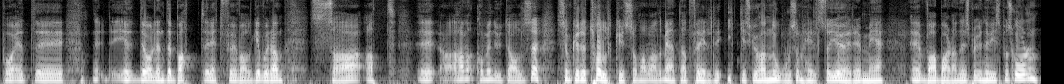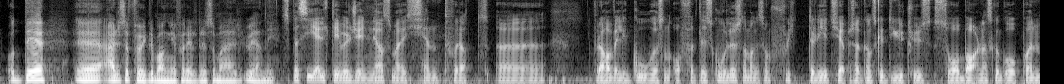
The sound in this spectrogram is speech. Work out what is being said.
på et uh, Det var vel en debatt rett før valget hvor han sa at uh, Han kom med en uttalelse som kunne tolkes som om han mente at foreldre ikke skulle ha noe som helst å gjøre med hva barna deres blir undervist på skolen. Og det er det selvfølgelig mange foreldre som er uenig i. Spesielt i Virginia, som er jo kjent for at for å ha veldig gode sånn, offentlige skoler. Så det er mange som flytter dit, kjøper seg et ganske dyrt hus, så barna skal gå på en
